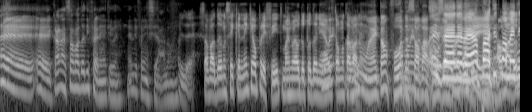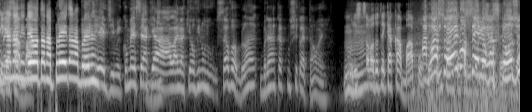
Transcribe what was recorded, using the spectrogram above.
É, é, cara, Salvador é diferente, velho. É diferenciado, velho. Pois é. Salvador, eu não sei quem nem quem é o prefeito, mas não é o doutor Daniel, Como então não tá valendo. Não é, então foda-se, Salvador. Pois é, né, velho? A partir do Salvador momento que que a acabar. Nanindeua tá na play, tá na play, né? ei, Jimmy, comecei aqui a, a live aqui ouvindo Selva Branca com chicletão, velho. Por isso que Salvador tem que acabar, pô. Agora 30 sou eu e você, meu gostoso.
